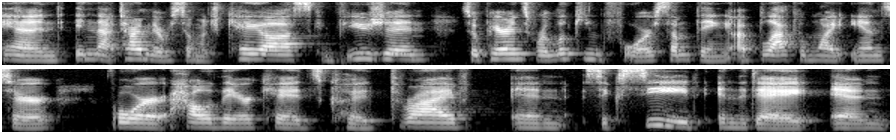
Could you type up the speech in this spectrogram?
And in that time, there was so much chaos, confusion. So parents were looking for something, a black and white answer for how their kids could thrive and succeed in the day and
